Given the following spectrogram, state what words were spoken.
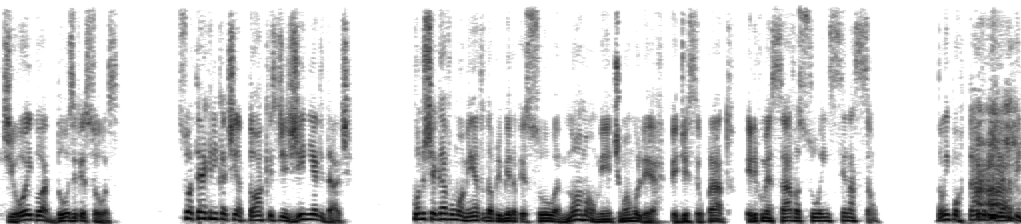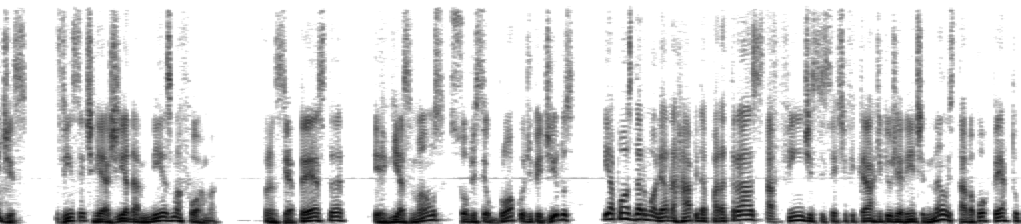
de 8 a 12 pessoas. Sua técnica tinha toques de genialidade. Quando chegava o momento da primeira pessoa, normalmente uma mulher, pedir seu prato, ele começava sua encenação. Não importava o que ela pedisse, Vincent reagia da mesma forma. Francia a testa, erguia as mãos sobre seu bloco de pedidos e, após dar uma olhada rápida para trás, a fim de se certificar de que o gerente não estava por perto,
